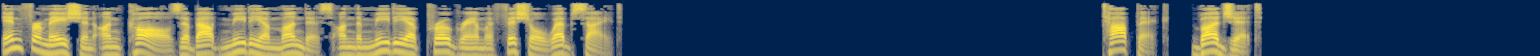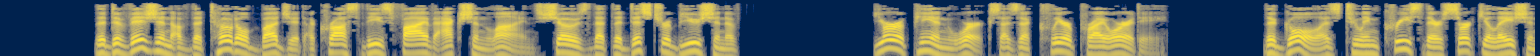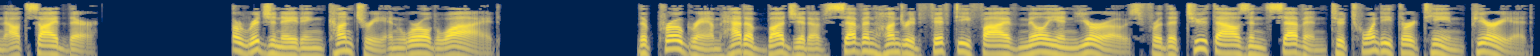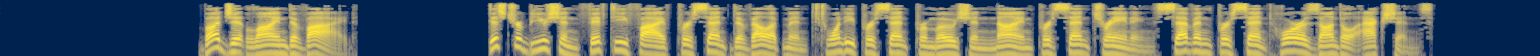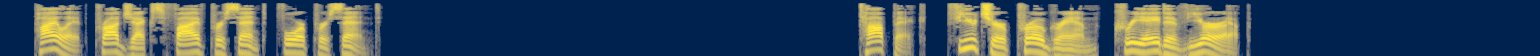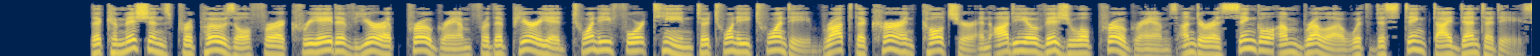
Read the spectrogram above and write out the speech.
Information on calls about Media Mundus on the Media Program official website Topic: Budget The division of the total budget across these five action lines shows that the distribution of European works is a clear priority. The goal is to increase their circulation outside their originating country and worldwide. The program had a budget of €755 million Euros for the 2007 to 2013 period. Budget line divide. Distribution 55% development 20% promotion 9% training 7% horizontal actions. Pilot projects 5%, 4% Topic: Future program, Creative Europe The Commission's proposal for a Creative Europe programme for the period 2014 to 2020 brought the current culture and audiovisual programmes under a single umbrella with distinct identities.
